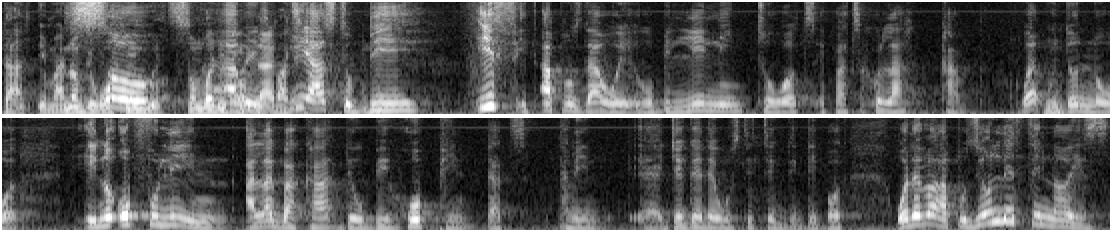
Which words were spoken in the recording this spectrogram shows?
That it might not be So, working with somebody I from mean, his party. He has to be, if it happens that way, it will be leaning towards a particular camp. Well, Hmm. we don't know what. You know, hopefully in Alagbaka, they will be hoping that, I mean, uh, Jegede will still take the day. But whatever happens, the only thing now is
